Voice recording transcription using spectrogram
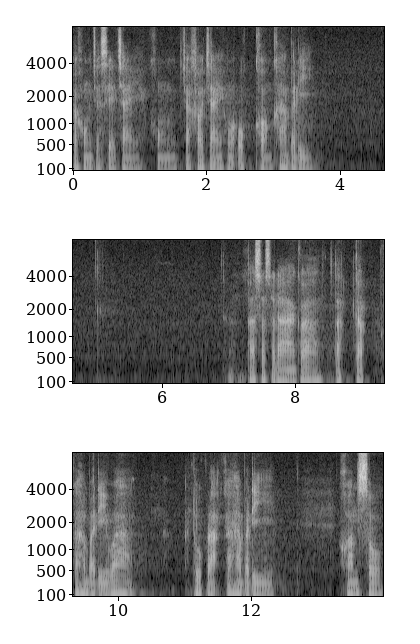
ก็คงจะเสียใจ คงจะเข้าใจหัวอกของข้าบดี พระศาสดาก็ตัดกับข้าบดีว่าถูกละข้าบดี ความโศก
